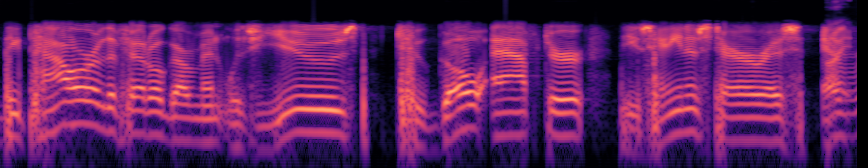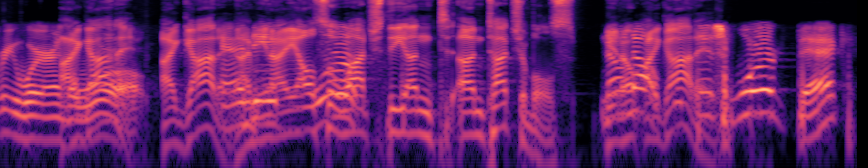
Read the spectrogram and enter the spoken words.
The power of the federal government was used to go after these heinous terrorists everywhere I, in the world. I got world. It. I got it. And I mean, I also worked. watched the un- Untouchables. No, you know, no, I got it. This worked, Beck. It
